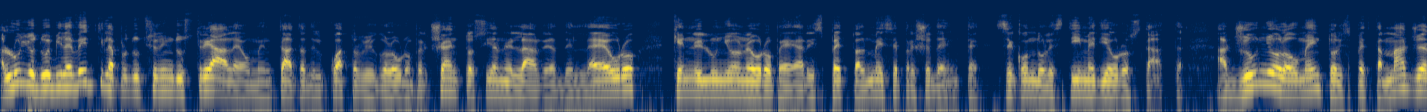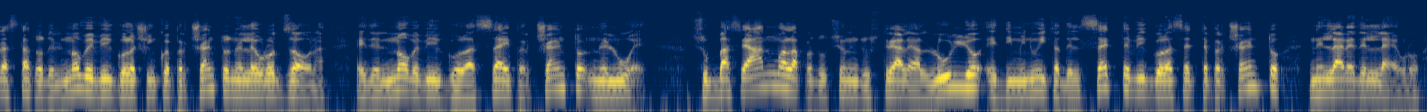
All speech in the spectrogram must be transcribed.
a luglio 2020 la produzione industriale è aumentata del 4,1% sia nell'area dell'euro che nell'Unione Europea rispetto al mese precedente, secondo le stime di Eurostat. A giugno l'aumento rispetto a maggio era stato del 9,5% nell'Eurozona e del 9,6% nell'UE. Su base annua la produzione industriale a luglio è diminuita del 7,7% nell'area dell'euro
